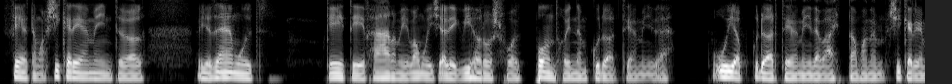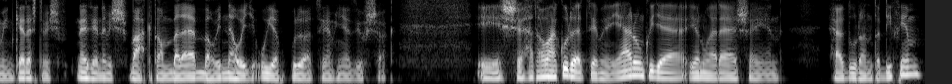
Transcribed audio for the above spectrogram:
féltem a sikerélménytől, hogy az elmúlt két év, három év amúgy is elég viharos volt, pont, hogy nem kudarc élményre. Újabb kudarc élményre vágytam, hanem sikerélményt kerestem, és ezért nem is vágtam bele ebbe, hogy nehogy újabb kudarc élményhez jussak. És hát ha már kudarc élményre járunk, ugye január 1-én eldurant a Difim,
